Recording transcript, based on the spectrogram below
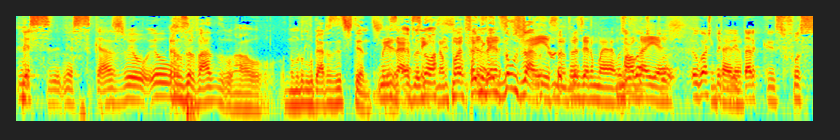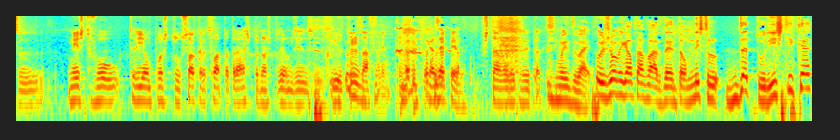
nesse, nesse caso, eu, eu, Reservado ao número de lugares existentes. Exato, É, sim, não, há- não, não pode trazer, ninguém desalojado. É isso, não trazer uma, uma eu aldeia. gosto, eu gosto de inteira. acreditar que se fosse neste voo, teriam posto o Sócrates lá para trás para nós podermos ir, ir todos à frente. Por acaso é pena. Gostava de acreditar que sim. Muito bem. O João Miguel Tavares é então Ministro da Turística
